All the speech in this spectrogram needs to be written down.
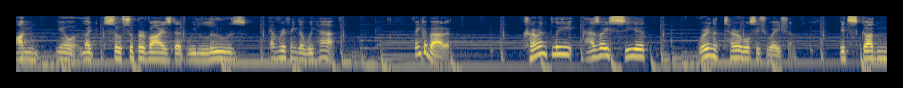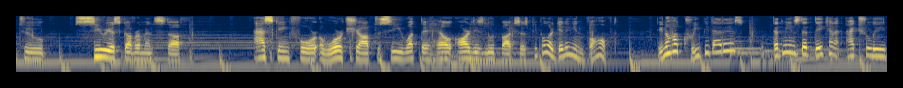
on you know like so supervised that we lose everything that we have think about it currently as i see it we're in a terrible situation it's gotten to serious government stuff asking for a workshop to see what the hell are these loot boxes, people are getting involved. Do you know how creepy that is? That means that they can actually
